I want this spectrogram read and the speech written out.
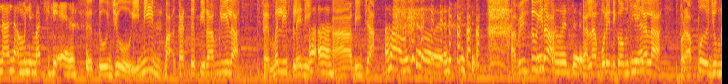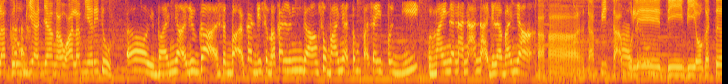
anak-anak menikmati KL. Setuju. Ini bak kata Piramli lah. Family planning. Uh, uh. Ah bijak. Ah, betul. Habis tu Ira, Betul, betul. kalau boleh dikongsikan lah, berapa jumlah kerugian yang awak alami hari tu? Oh, banyak juga sebabkan disebabkan lenggang. So banyak tempat saya pergi, mainan anak-anak je lah banyak. Ah, tapi tak Ah, boleh di di orang kata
